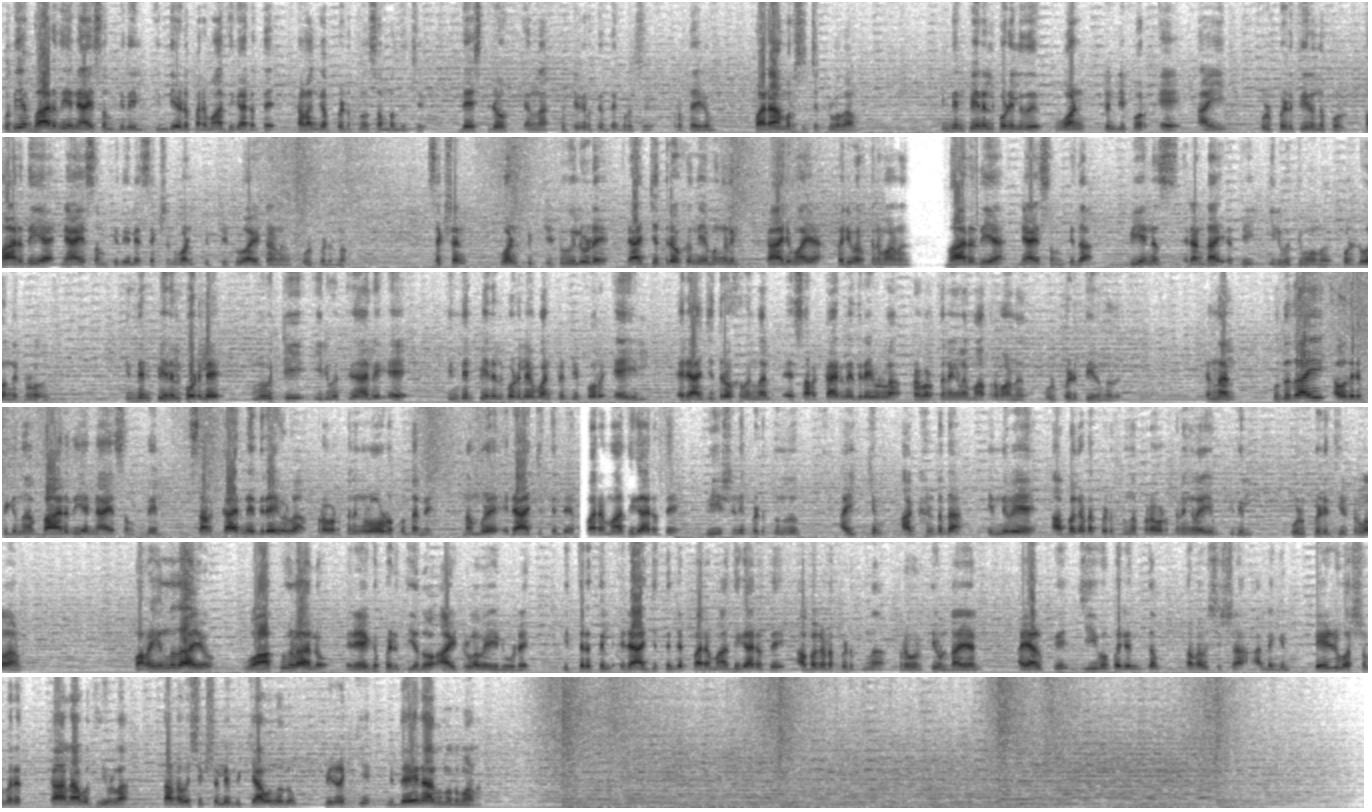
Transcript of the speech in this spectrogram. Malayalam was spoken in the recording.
പുതിയ ഭാരതീയ ന്യായ സംഹിതയിൽ ഇന്ത്യയുടെ പരമാധികാരത്തെ കളങ്കപ്പെടുത്തുന്നത് സംബന്ധിച്ച് ദേശദ്രോഹ് എന്ന കുറ്റകൃത്യത്തെക്കുറിച്ച് പ്രത്യേകം പരാമർശിച്ചിട്ടുള്ളതാണ്. ഇന്ത്യൻ പീനൽ കോഡിൽ ഇത് വൺ ട്വന്റി ഫോർ എ ആയി ഉൾപ്പെടുത്തിയിരുന്നപ്പോൾ ഭാരതീയ ന്യായ സംഹിതയിലെ സെക്ഷൻ വൺ ഫിഫ്റ്റി ടു ആയിട്ടാണ് ഉൾപ്പെടുന്നത്. സെക്ഷൻ വൺ ഫിഫ്റ്റി ടുവിലൂടെ രാജ്യദ്രോഹ നിയമങ്ങളിൽ കാര്യമായ പരിവർത്തനമാണ് ഭാരതീയ ന്യായ സംഹിത ബി എൻ എസ് രണ്ടായിരത്തി ഇരുപത്തി മൂന്ന് കൊണ്ടുവന്നിട്ടുള്ളത്. ഇന്ത്യൻ പീനൽ കോഡിലെ നൂറ്റി ഇരുപത്തിനാല് എ. ഇന്ത്യൻ പീനൽ കോഡിലെ വൺ ട്വന്റി ഫോർ എയിൽ രാജ്യദ്രോഹം എന്നാൽ സർക്കാരിനെതിരെയുള്ള പ്രവർത്തനങ്ങളെ മാത്രമാണ് ഉൾപ്പെടുത്തിയിരുന്നത്. എന്നാൽ പുതുതായി അവതരിപ്പിക്കുന്ന ഭാരതീയ ന്യായ സംഹിതയിൽ സർക്കാരിനെതിരെയുള്ള പ്രവർത്തനങ്ങളോടൊപ്പം തന്നെ നമ്മുടെ രാജ്യത്തിന്റെ പരമാധികാരത്തെ ഭീഷണിപ്പെടുത്തുന്നതും ഐക്യം അഖണ്ഡത എന്നിവയെ അപകടപ്പെടുത്തുന്ന പ്രവർത്തനങ്ങളെയും ഇതിൽ ഉൾപ്പെടുത്തിയിട്ടുള്ളതാണ്. പറയുന്നതായോ വാക്കുകളാലോ രേഖപ്പെടുത്തിയതോ ആയിട്ടുള്ളവയിലൂടെ ഇത്തരത്തിൽ രാജ്യത്തിന്റെ പരമാധികാരത്തെ അപകടപ്പെടുത്തുന്ന പ്രവൃത്തി ഉണ്ടായാൽ അയാൾക്ക് ജീവപര്യന്തം തടവ് ശിക്ഷ അല്ലെങ്കിൽ ഏഴു വർഷം വരെ കാലാവധിയുള്ള തടവ് ശിക്ഷ ലഭിക്കാവുന്നതും പിഴയ്ക്ക് വിധേയനാകുന്നതുമാണ്.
